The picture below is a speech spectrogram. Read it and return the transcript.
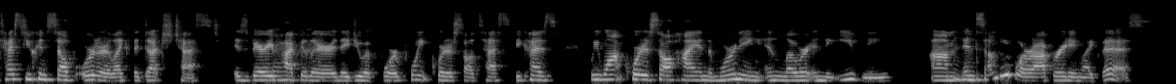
tests you can self order like the dutch test is very okay. popular they do a four point cortisol test because we want cortisol high in the morning and lower in the evening Um, Mhm. And some people are operating like this,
